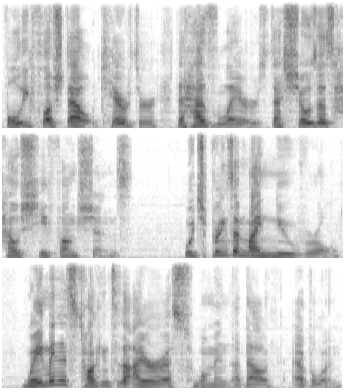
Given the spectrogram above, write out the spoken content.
fully fleshed out character that has layers, that shows us how she functions. Which brings up my new rule. Waymond is talking to the IRS woman about Evelyn.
